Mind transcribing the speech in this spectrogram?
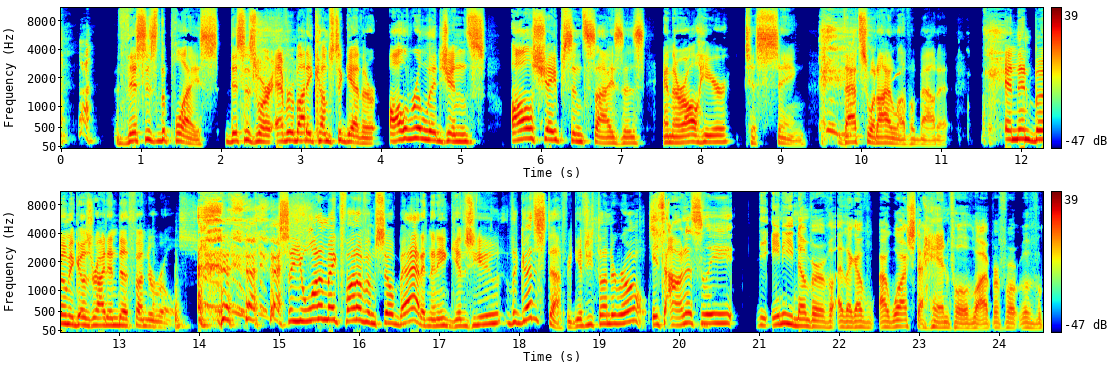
this is the place. This is where everybody comes together, all religions, all shapes and sizes, and they're all here to sing. That's what I love about it. And then boom, he goes right into Thunder Rolls. so you want to make fun of him so bad, and then he gives you the good stuff. He gives you Thunder Rolls. It's honestly any number of like I've I watched a handful of live perform of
